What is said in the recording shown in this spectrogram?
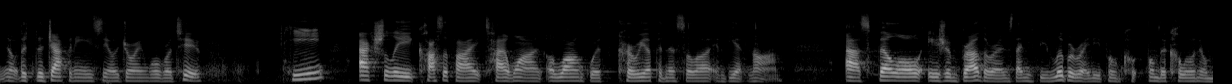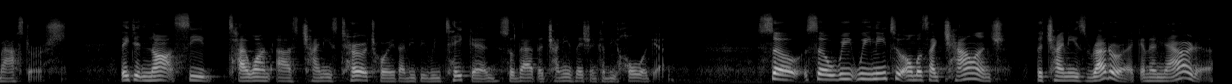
you know the, the, Japanese you know during World War II, he actually classified Taiwan along with Korea Peninsula and Vietnam as fellow Asian brethren that need to be liberated from from the colonial masters they did not see Taiwan as Chinese territory that need to be retaken so that the Chinese nation can be whole again. So, so we, we need to almost like challenge the Chinese rhetoric and the narrative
